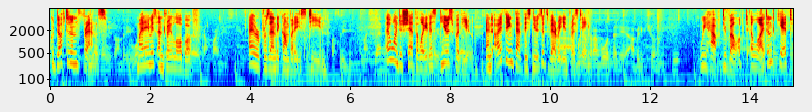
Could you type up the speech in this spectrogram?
Good afternoon, friends. My name is Andrei Lobov. I represent the company Steen. I want to share the latest news with you, and I think that this news is very interesting. We have developed a lightened kit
